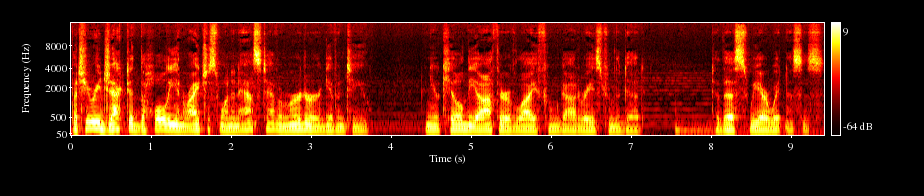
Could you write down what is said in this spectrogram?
But you rejected the holy and righteous one and asked to have a murderer given to you. And you killed the author of life, whom God raised from the dead. To this we are witnesses.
